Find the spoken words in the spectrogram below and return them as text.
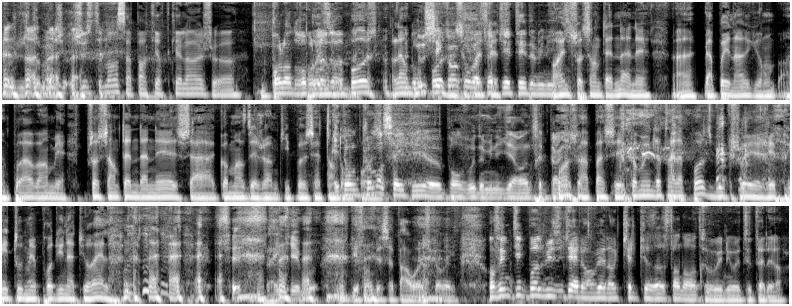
justement. justement, c'est à partir de quel âge euh, Pour l'andropause. Nous, c'est quand qu'on va s'inquiéter, Dominique Une soixantaine d'années. Hein. Après, il y en a qui ont un peu avant, mais une soixantaine d'années, ça commence déjà un petit peu cette andropause. Et donc, comment ça a été euh, pour vous, Dominique Garonne, cette période Moi, ça a passé comme une lettre à la poste, vu que j'ai pris tous mes produits naturels. C'est ça qui est beau. Défendre sa paroisse quand même. On fait une petite pause musicale, on revient dans quelques instants dans Entre vous et nous. Tout à l'heure.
